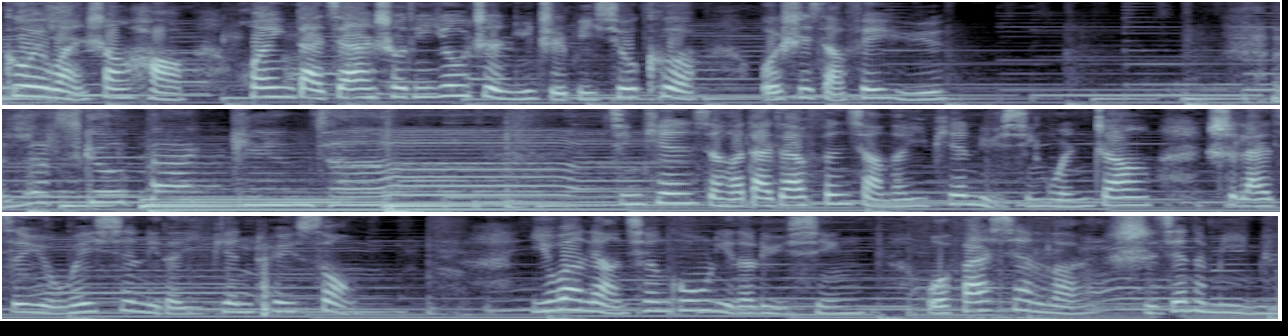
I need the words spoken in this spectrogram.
各位晚上好，欢迎大家收听优质女子必修课，我是小飞鱼。今天想和大家分享的一篇旅行文章，是来自于微信里的一篇推送。一万两千公里的旅行，我发现了时间的秘密。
